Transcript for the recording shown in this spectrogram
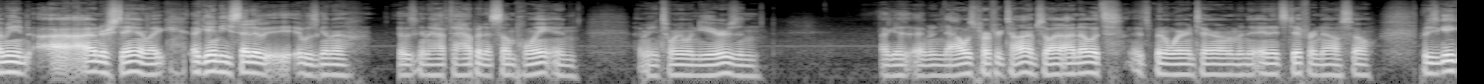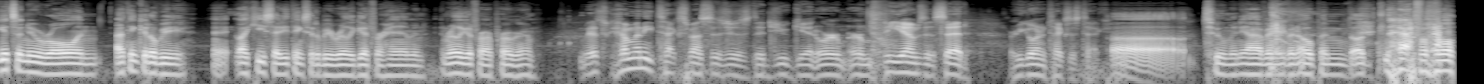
I mean, I, I understand. Like again, he said it, it was gonna it was gonna have to happen at some point, and I mean, 21 years, and I guess I mean now was perfect time. So I, I know it's it's been a wear and tear on him, and, and it's different now. So, but he gets a new role, and I think it'll be eh, like he said. He thinks it'll be really good for him and, and really good for our program. How many text messages did you get or, or DMs that said, "Are you going to Texas Tech?" Uh, too many. I haven't even opened uh, half of them.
